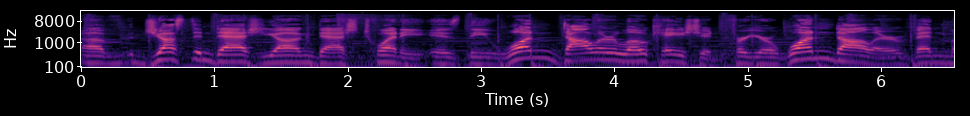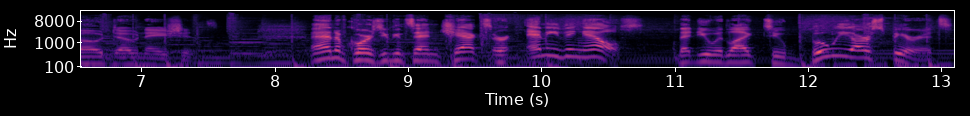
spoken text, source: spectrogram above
Um, Justin Young Dash 20 is the $1 location for your $1 Venmo donations. And of course, you can send checks or anything else that you would like to buoy our spirits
